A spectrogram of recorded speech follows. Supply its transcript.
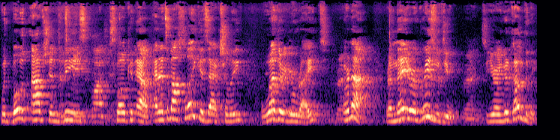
with both options That's being spoken out. And it's a machlokes actually, whether you're right, or not. Rameir agrees with you, Right. so you're in good company.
